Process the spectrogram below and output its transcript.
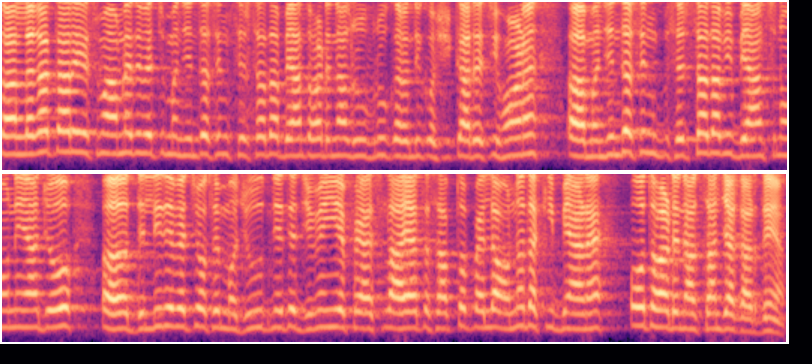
ਤਾਂ ਲਗਾਤਾਰ ਇਸ ਮਾਮਲੇ ਦੇ ਵਿੱਚ ਮਨਜਿੰਦਰ ਸਿੰਘ ਸਿਰਸਾ ਦਾ ਬਿਆਨ ਤੁਹਾਡੇ ਨਾਲ ਰੂਬਰੂ ਕਰਨ ਦੀ ਕੋਸ਼ਿਸ਼ ਕਰ ਰਹੇ ਸੀ ਹੁਣ ਅ, ਮਨਜਿੰਦਰ ਸਿੰਘ ਸਿਰਸਾ ਦਾ ਵੀ ਬਿਆਨ ਸੁਣਾਉਂਦੇ ਆ ਜੋ ਅ, ਦਿੱਲੀ ਦੇ ਵਿੱਚ ਉੱਥੇ ਮੌਜੂਦ ਨੇ ਤੇ ਜਿਵੇਂ ਹੀ ਇਹ ਫੈਸਲਾ ਆਇਆ ਤਾਂ ਸਭ ਤੋਂ ਪਹਿਲਾਂ ਉਹਨਾਂ ਦਾ ਕੀ ਬਿਆਨ ਹੈ ਉਹ ਤੁਹਾਡੇ ਨਾਲ ਸਾਂਝਾ ਕਰਦੇ ਹਾਂ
